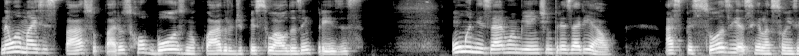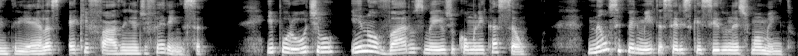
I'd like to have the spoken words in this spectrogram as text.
Não há mais espaço para os robôs no quadro de pessoal das empresas. Humanizar o ambiente empresarial. As pessoas e as relações entre elas é que fazem a diferença. E por último, inovar os meios de comunicação. Não se permita ser esquecido neste momento.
